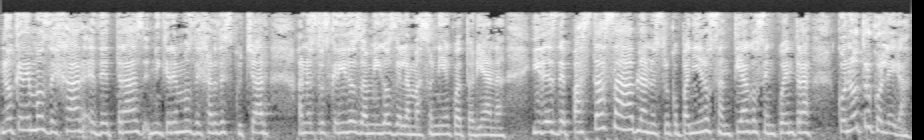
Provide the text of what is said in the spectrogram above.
no queremos dejar detrás ni queremos dejar de escuchar a nuestros queridos amigos de la Amazonía ecuatoriana. Y desde Pastaza habla nuestro compañero Santiago se encuentra con otro colega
